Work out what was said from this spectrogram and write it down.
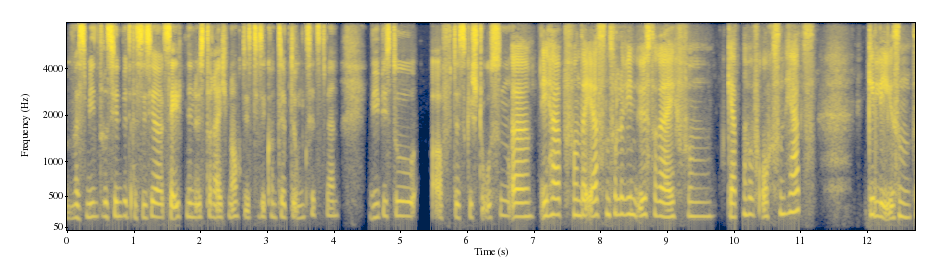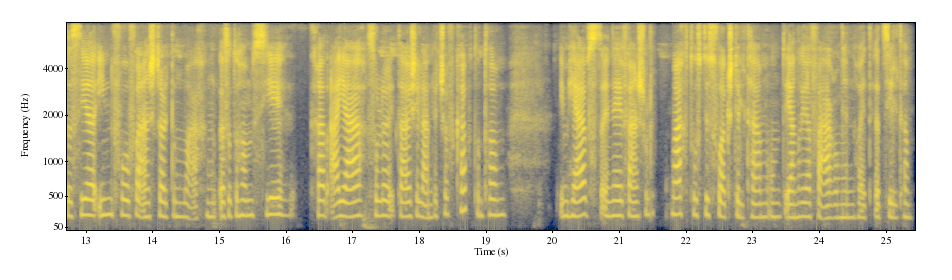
Was mich interessieren wird, das ist ja selten in Österreich noch, dass diese Konzepte umgesetzt werden. Wie bist du auf das gestoßen? Äh, ich habe von der ersten Solowie in Österreich vom Gärtnerhof Ochsenherz gelesen, dass sie eine Infoveranstaltung machen. Also da haben sie gerade ein Jahr solidarische Landwirtschaft gehabt und haben im Herbst eine Veranstaltung gemacht, wo sie das vorgestellt haben und ihre Erfahrungen heute erzählt haben.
